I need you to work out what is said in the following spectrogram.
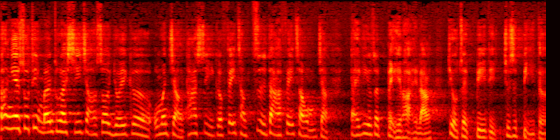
当耶稣替门徒来洗脚的时候，有一个我们讲他是一个非常自大、非常我们讲。第一个又在北海狼，就在彼得，就是彼得。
